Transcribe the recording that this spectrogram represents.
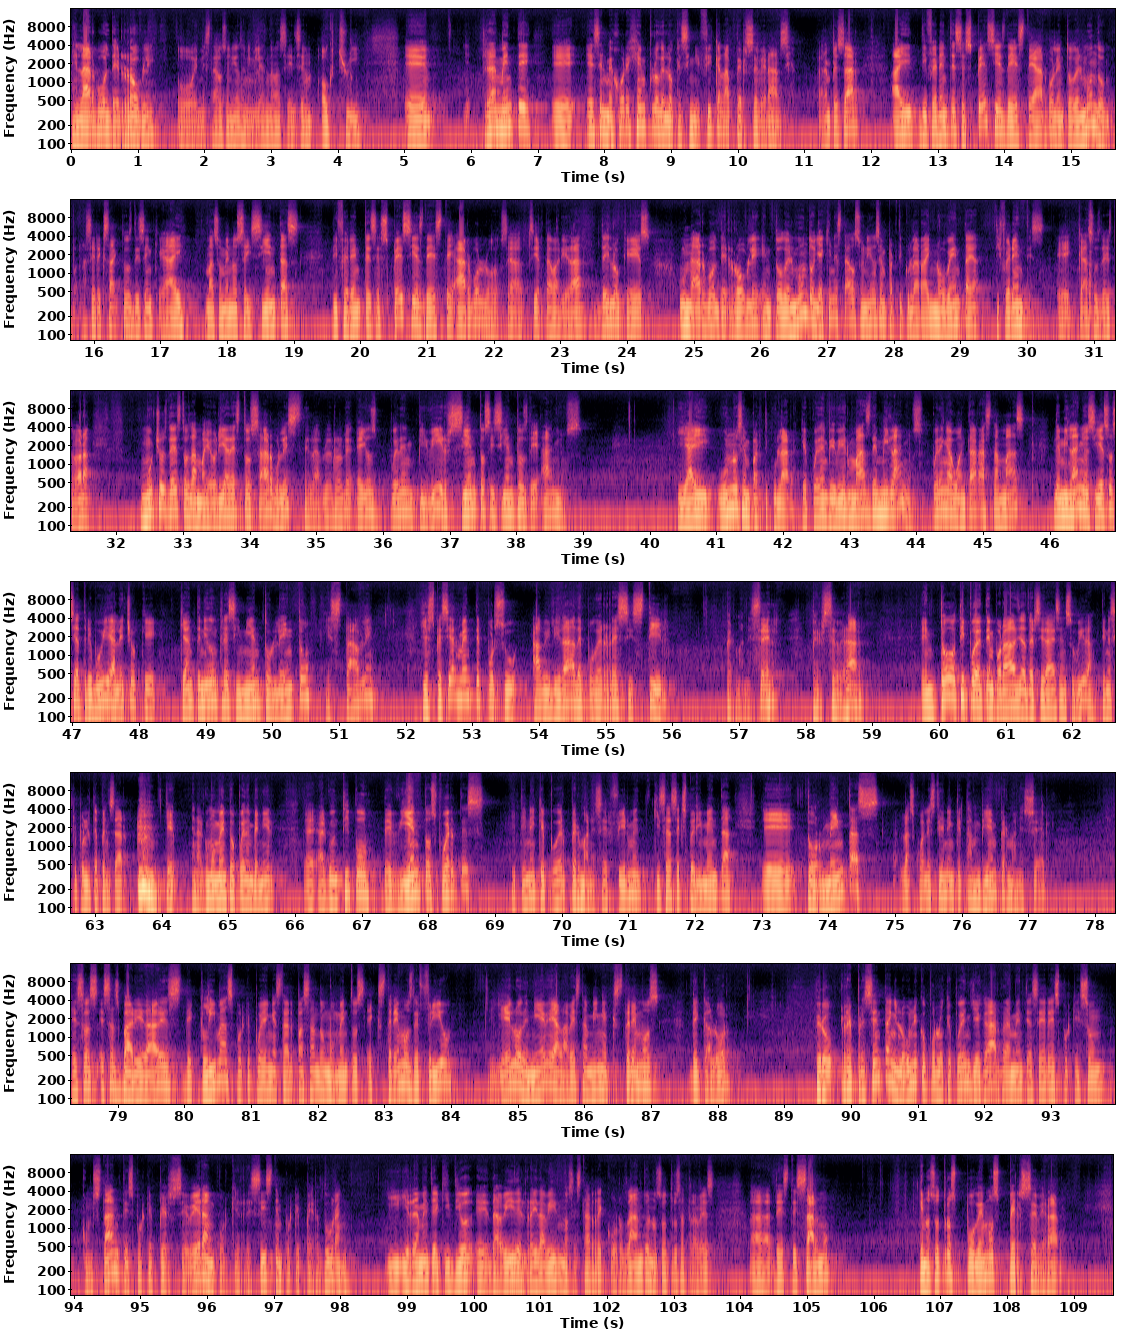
el árbol de roble, o en Estados Unidos en inglés no se dice un oak tree, eh, realmente eh, es el mejor ejemplo de lo que significa la perseverancia. Para empezar, hay diferentes especies de este árbol en todo el mundo. Para ser exactos, dicen que hay más o menos 600 diferentes especies de este árbol, o sea, cierta variedad de lo que es un árbol de roble en todo el mundo y aquí en Estados Unidos en particular hay 90 diferentes eh, casos de esto. Ahora, muchos de estos, la mayoría de estos árboles del árbol ellos pueden vivir cientos y cientos de años. Y hay unos en particular que pueden vivir más de mil años, pueden aguantar hasta más de mil años y eso se atribuye al hecho que, que han tenido un crecimiento lento, estable y especialmente por su habilidad de poder resistir, permanecer, perseverar en todo tipo de temporadas y adversidades en su vida. Tienes que ponerte a pensar que en algún momento pueden venir eh, algún tipo de vientos fuertes y tiene que poder permanecer firme. Quizás experimenta eh, tormentas, las cuales tienen que también permanecer. Esas, esas variedades de climas, porque pueden estar pasando momentos extremos de frío, de hielo, de nieve, a la vez también extremos de calor pero representan y lo único por lo que pueden llegar realmente a ser es porque son constantes, porque perseveran, porque resisten, porque perduran. Y, realmente aquí eh, David, el rey David, nos está recordando a nosotros a través ah, de este salmo que nosotros podemos perseverar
